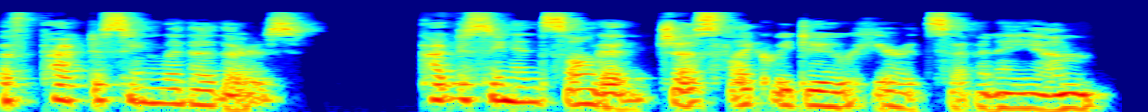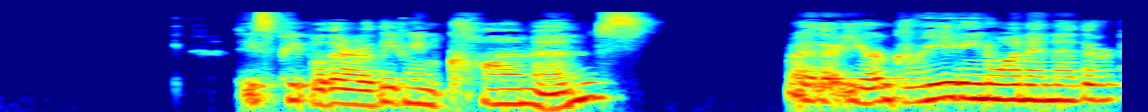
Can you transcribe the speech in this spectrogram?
of practicing with others, practicing in Sangha, just like we do here at 7 a.m. These people that are leaving comments, whether you're greeting one another,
